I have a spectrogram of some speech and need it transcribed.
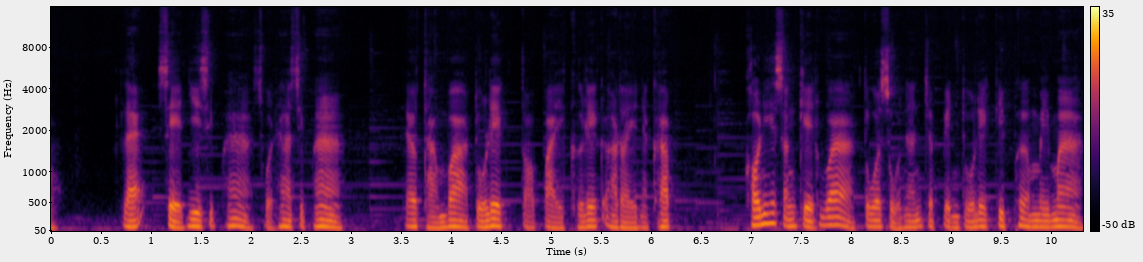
39 และเศษ 25 ส่วน 55 แล้วถามว่าตัวเลขต่อไปคือเลขอะไรนะครับ ข้อนี้สังเกตว่าตัวศูนย์นั้นจะเป็นตัวเลขที่เพิ่มไม่มาก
